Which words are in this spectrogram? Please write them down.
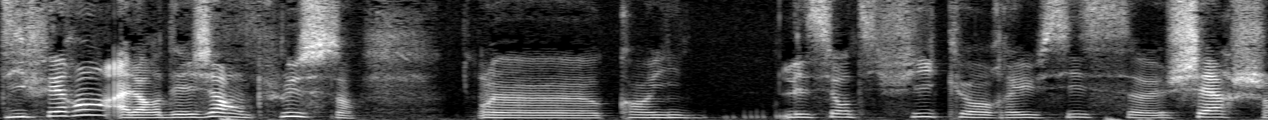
différents. Alors déjà en plus euh, quand ils les scientifiques réussissent, euh, cherchent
